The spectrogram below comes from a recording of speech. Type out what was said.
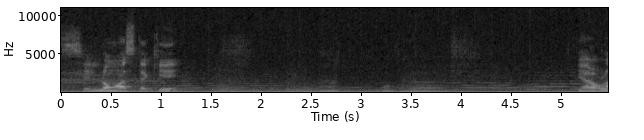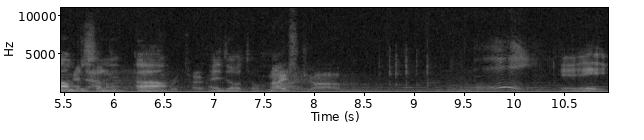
C'est long à stacker. Hein, euh, Et alors là en plus on est... Ah Elle est de retour. nice job. Hey.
